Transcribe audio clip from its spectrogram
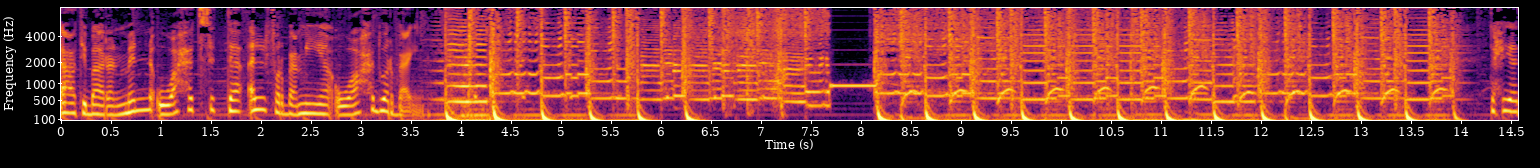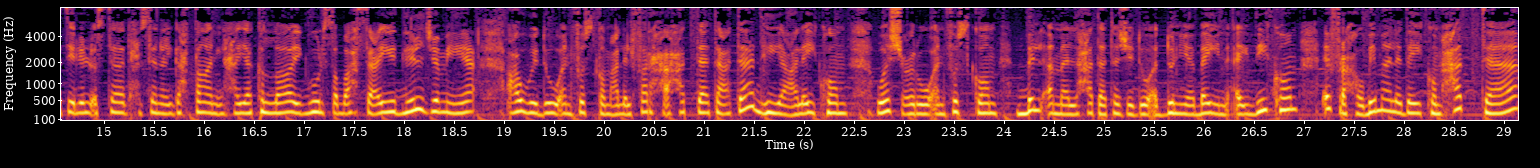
اعتبارا من 1 6 1441 تحياتي للأستاذ حسين القحطاني. حياك الله. يقول صباح سعيد للجميع. عودوا أنفسكم على الفرحة حتى تعتاد هي عليكم. واشعروا أنفسكم بالأمل حتى تجدوا الدنيا بين أيديكم. افرحوا بما لديكم حتى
